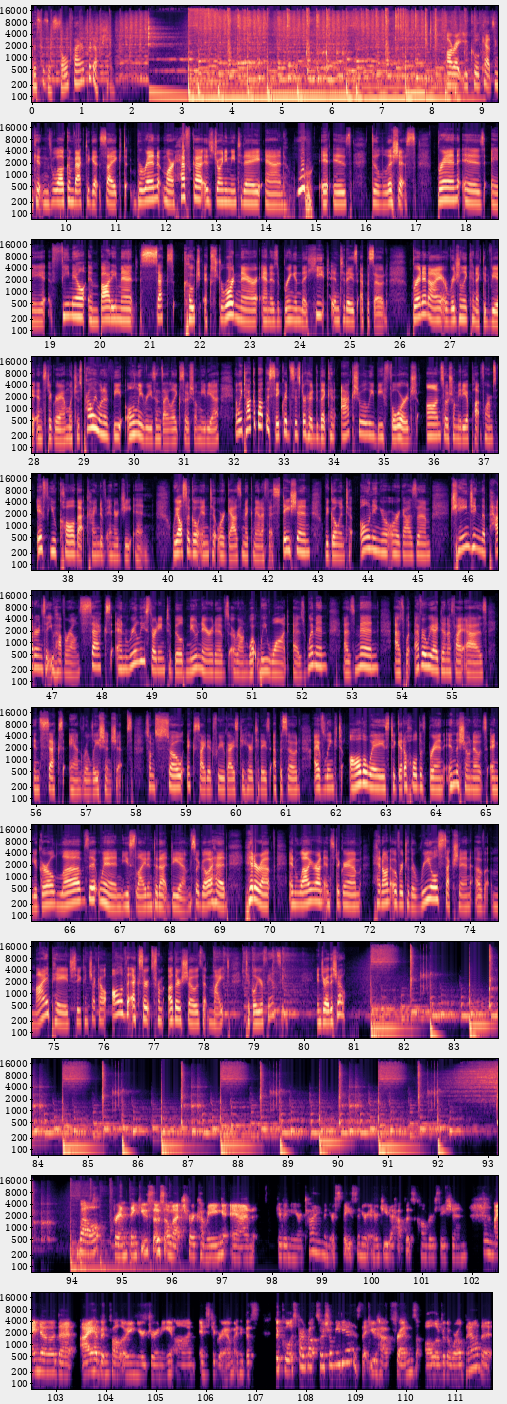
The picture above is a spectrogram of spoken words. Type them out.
This is a Soulfire production. All right, you cool cats and kittens, welcome back to Get Psyched. Bryn Marhefka is joining me today, and woo, it is delicious. Bryn is a female embodiment sex coach extraordinaire and is bringing the heat in today's episode. Bryn and I originally connected via Instagram, which is probably one of the only reasons I like social media. And we talk about the sacred sisterhood that can actually be forged on social media platforms if you call that kind of energy in. We also go into orgasmic manifestation, we go into owning your orgasm, changing the patterns that you have around sex, and really starting to build new narratives around what we want as women, as men, as whatever we identify as in sex and relationships. So I'm so excited for you guys to hear today's episode. I have linked all the ways to get a hold of Bryn in the show notes, and your girl loves it when you slide into that DM. So go ahead, hit her up, and while you're on Instagram, head on over to the Reels section of my page so you can check out all of the excerpts from other shows that might tickle your fancy. Enjoy the show. Well, Bryn, thank you so, so much for coming and giving me your time and your space and your energy to have this conversation. Mm-hmm. I know that I have been following your journey on Instagram. I think that's the coolest part about social media is that you have friends all over the world now that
